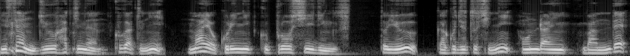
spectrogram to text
2018年9月に Mayo Clinic Proceedingsという学術誌にオンライン版で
